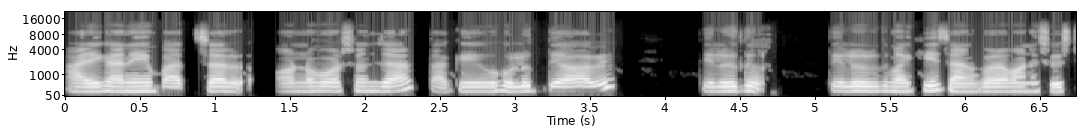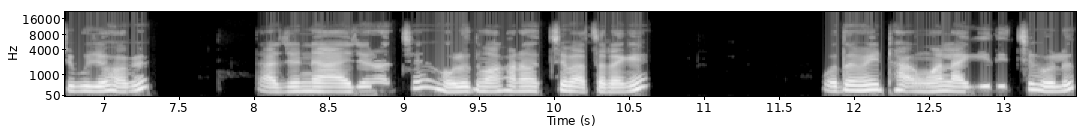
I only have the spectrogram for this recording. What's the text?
আর এখানে বাচ্চার অন্নপ্রাশন যার তাকে হলুদ দেওয়া হবে। তেল তেল হলুদ মাখিয়ে চান করা মানে ষষ্ঠী পুজো হবে। তার জন্য আয়োজন হচ্ছে, হলুদ মাখানো হচ্ছে বাচ্চাটাকে। প্রথমেই ঠাকমা লাগিয়ে দিচ্ছে হলুদ।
